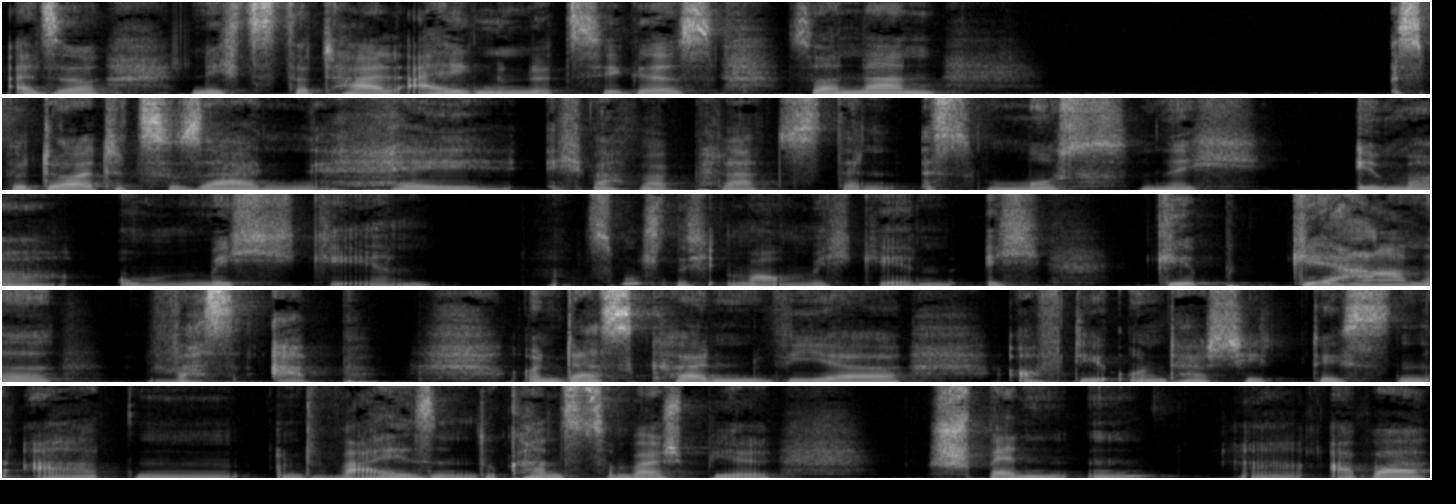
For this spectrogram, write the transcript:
also nichts total eigennütziges, sondern es bedeutet zu sagen, hey, ich mach mal Platz, denn es muss nicht immer um mich gehen. Es muss nicht immer um mich gehen. Ich gib gerne was ab. Und das können wir auf die unterschiedlichsten Arten und Weisen. Du kannst zum Beispiel spenden, ja, aber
